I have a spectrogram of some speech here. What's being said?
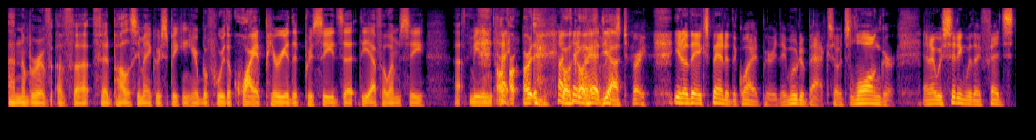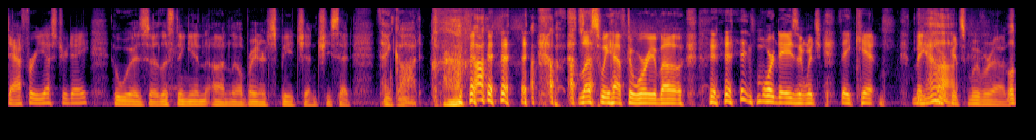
a number of, of uh, Fed policymakers speaking here before the quiet period that precedes uh, the FOMC uh, meeting. Are, are, are, go, go ahead, yeah. Story. You know, they expanded the quiet period. They moved it back, so it's longer. And I was sitting with a Fed staffer yesterday who was uh, listening in on Lael Brainard's speech, and she said, "Thank God, less we have to worry about more days in which they can't make yeah. markets move around." Well,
